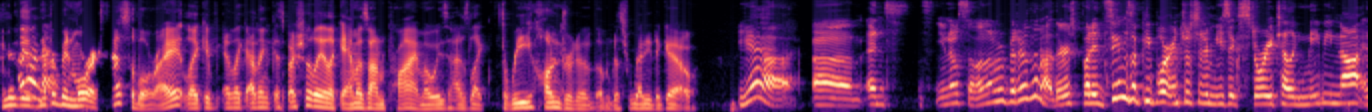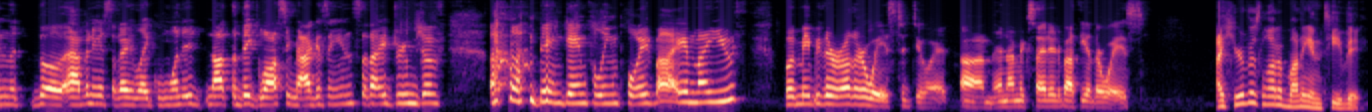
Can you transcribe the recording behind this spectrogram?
I mean, they've never know. been more accessible, right? Like if like I think especially like Amazon Prime always has like 300 of them just ready to go. Yeah, um, and you know, some of them are better than others. But it seems that people are interested in music storytelling, maybe not in the, the avenues that I like wanted, not the big glossy magazines that I dreamed of being gainfully employed by in my youth. But maybe there are other ways to do it, um, and I'm excited about the other ways. I hear there's a lot of money in TV.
